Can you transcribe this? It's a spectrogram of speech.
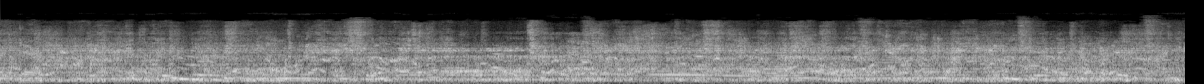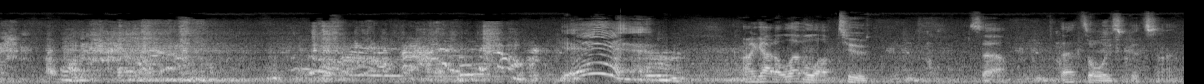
right there. Yeah! I got a level up too. So, that's always a good sign.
